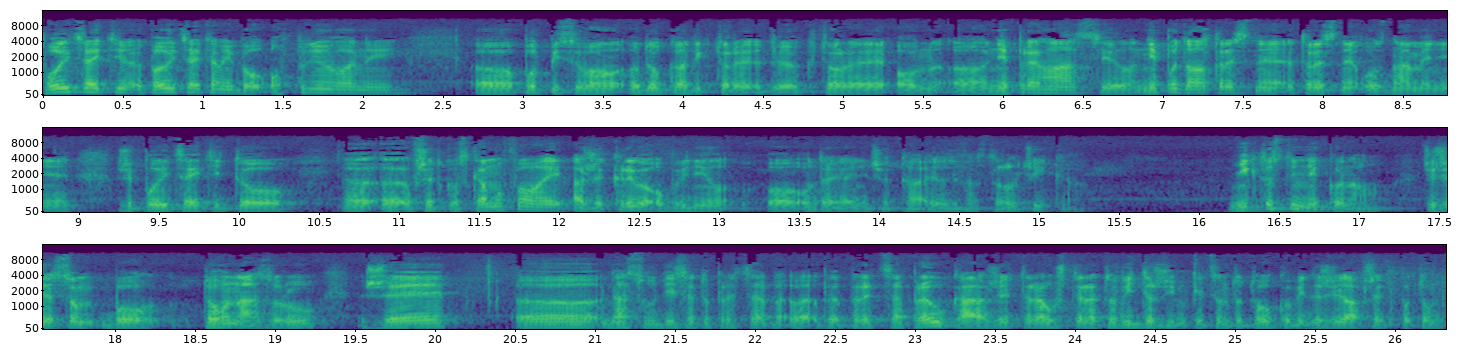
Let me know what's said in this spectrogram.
policajti, policajtami bol ovplyvňovaný, e, podpisoval doklady, ktoré, ktoré on e, neprehlásil, nepodal trestné, trestné oznámenie, že policajti to e, všetko skamufovali a že krivo obvinil Ondreja Janičaka a Jozefa Strelčíka. Nikto s tým nekonal. Čiže som bol toho názoru, že e, na súde sa to predsa, predsa preukáže, teda už teda to vydržím, keď som to toľko vydržil a však potom e,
